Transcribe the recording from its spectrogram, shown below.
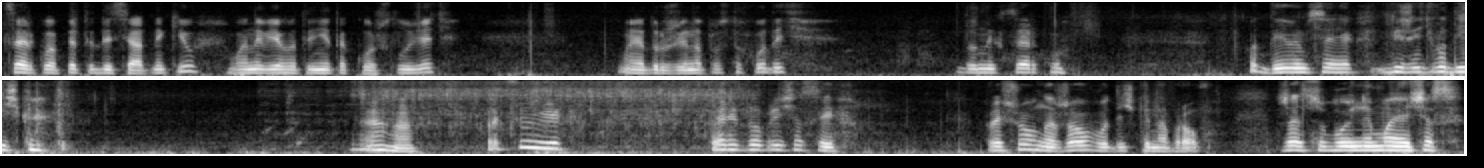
церква п'ятидесятників. Вони в Яготині також служать. Моя дружина просто ходить до них в церкву. Подивимося, як біжить водичка. Ага. Працює як старі добрі часи. Прийшов, нажав, водички набрав. Жаль, з собою немає зараз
